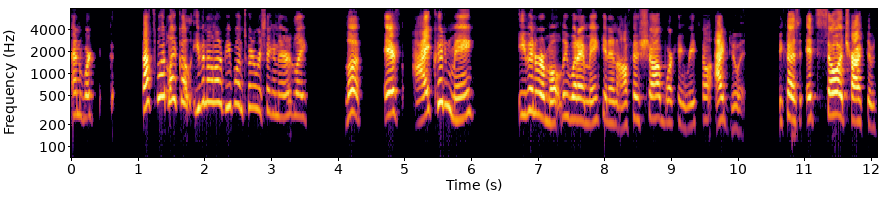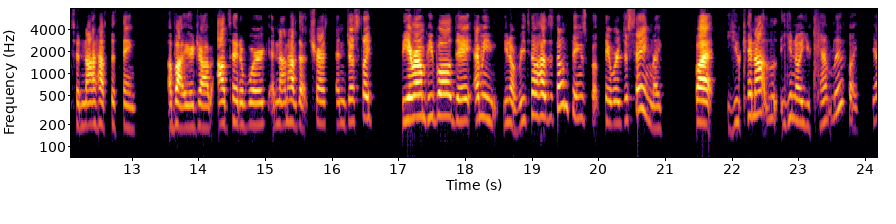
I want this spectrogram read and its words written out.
and work. That's what like a, even a lot of people on Twitter were saying. They're like, look, if I could make even remotely what I make in an office job working retail, I'd do it because it's so attractive to not have to think about your job outside of work and not have that stress and just like be around people all day. I mean, you know, retail has its own things, but they were just saying like, but you cannot, you know, you can't live like yeah.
